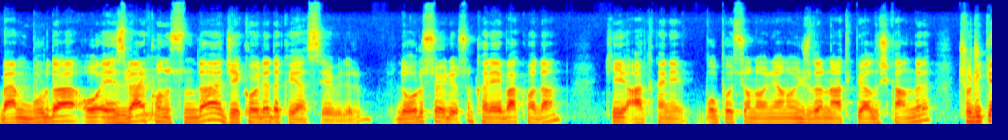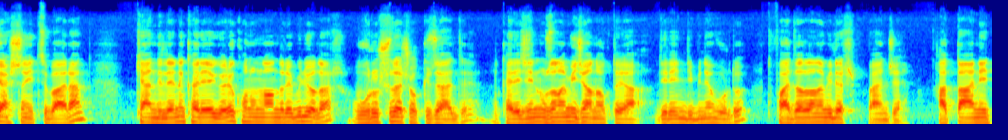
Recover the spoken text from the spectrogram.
Ben burada o ezber konusunda Ceko ile de kıyaslayabilirim. Doğru söylüyorsun. Kaleye bakmadan ki artık hani o pozisyonda oynayan oyuncuların artık bir alışkanlığı çocuk yaştan itibaren kendilerini kaleye göre konumlandırabiliyorlar. Vuruşu da çok güzeldi. Kalecinin uzanamayacağı noktaya direğin dibine vurdu. Faydalanabilir bence. Hatta hani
